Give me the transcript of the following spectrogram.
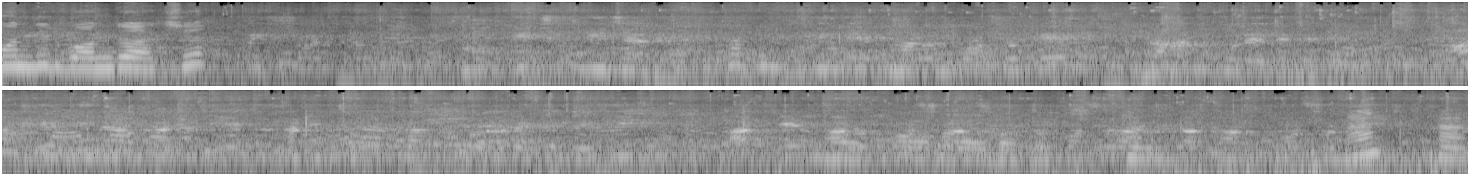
মন্দির বন্ধ আছে। হ্যাঁ হ্যাঁ।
